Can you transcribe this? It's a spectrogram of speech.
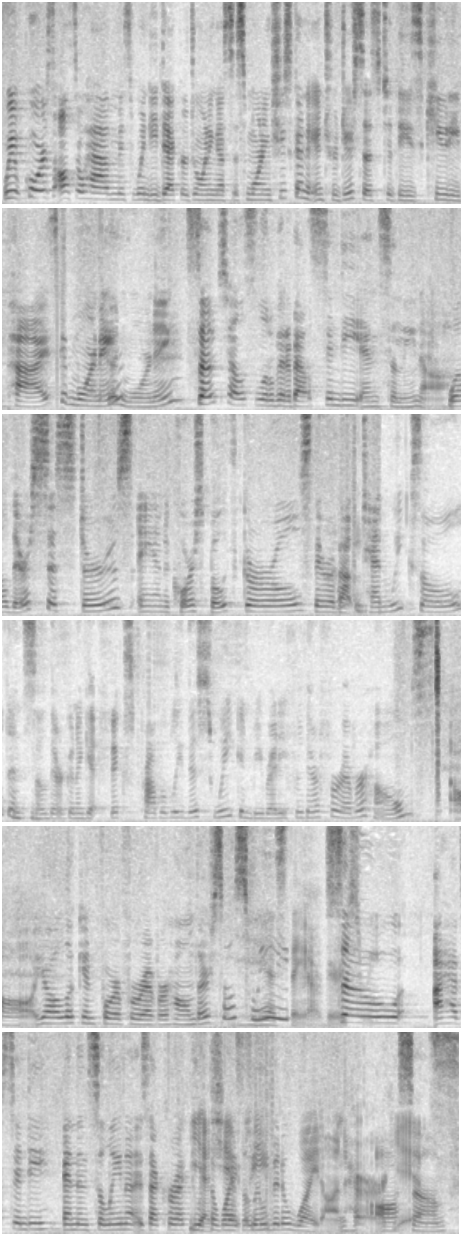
We, of course, also have Miss Wendy Decker joining us this morning. She's going to introduce us to these cutie pies. Good morning. Good morning. So tell us a little bit about Cindy and Selena. Well, they're sisters, and of course, both girls. They're about 10 weeks old, and so they're going to get fixed probably this week and be ready for their forever homes. Oh, y'all looking for a forever home. They're so sweet. Yes, they are very so, I have Cindy and then Selena, is that correct? Yes, she white has a little bit of white on her. Awesome. yes.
